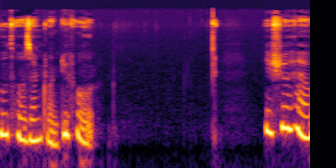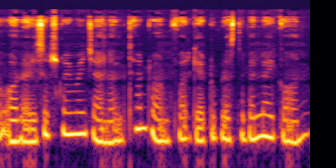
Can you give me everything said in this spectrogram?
2024 if you have already subscribed my channel, then don't forget to press the bell icon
